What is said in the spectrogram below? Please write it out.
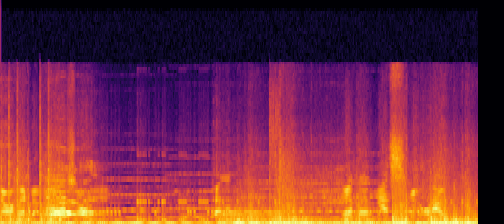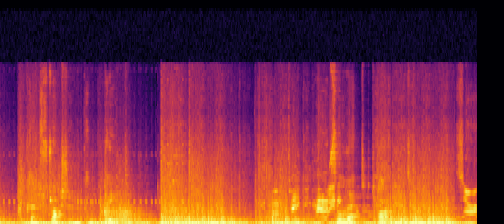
Sir, on my way. Sir. On my, yes, over. Construction complete. I'm taking. Select target. Sir,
